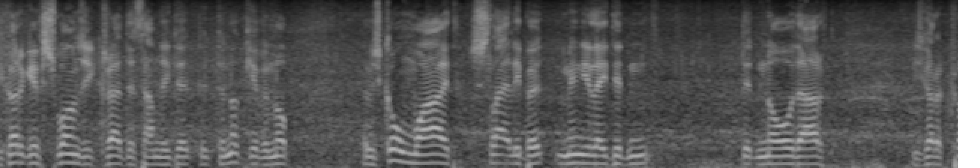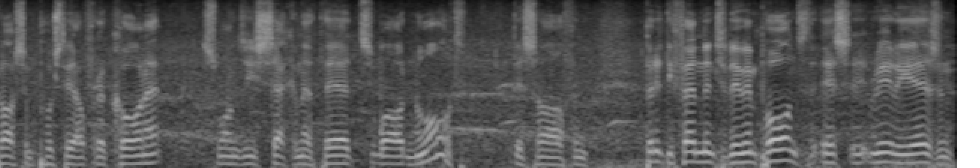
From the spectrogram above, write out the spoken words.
You've got to give Swansea credit. They, they're not giving up. It was going wide slightly, but Mignolet didn't, didn't know that. He's got to cross and pushed it out for a corner. Swansea's second or third toward North this half. And a bit of defending to do. Important, this it really is. And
